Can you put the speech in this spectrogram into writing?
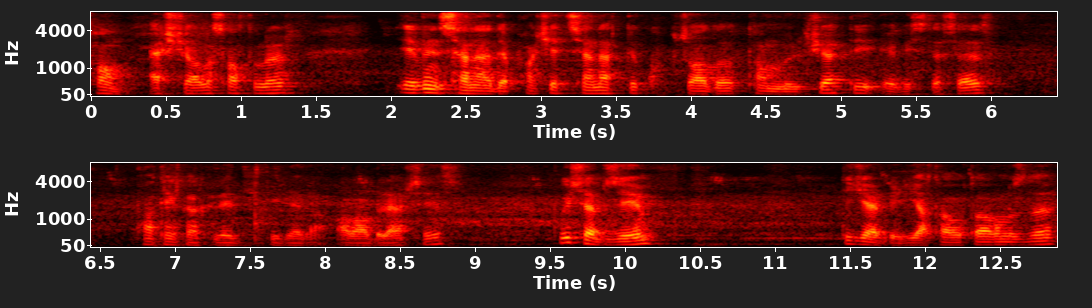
Tam əşyalı satılır. Evin sənədi paket sənəddir, kupçadır, tam mülkiyyətdir. Ev istəsəz ipoteka krediti ilə də ala bilərsiniz. Bu isə bizim digər bir yataq otağımızdır.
